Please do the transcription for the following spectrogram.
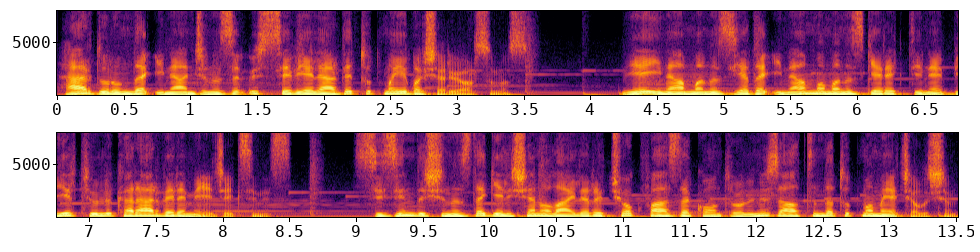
Her durumda inancınızı üst seviyelerde tutmayı başarıyorsunuz. Niye inanmanız ya da inanmamanız gerektiğine bir türlü karar veremeyeceksiniz. Sizin dışınızda gelişen olayları çok fazla kontrolünüz altında tutmamaya çalışın.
